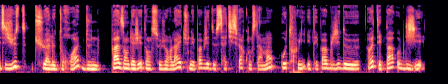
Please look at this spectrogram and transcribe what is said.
c'est juste, tu as le droit de ne pas engagé dans ce genre-là et tu n'es pas obligé de satisfaire constamment autrui et t'es pas obligé de. En fait, t'es pas obligé.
